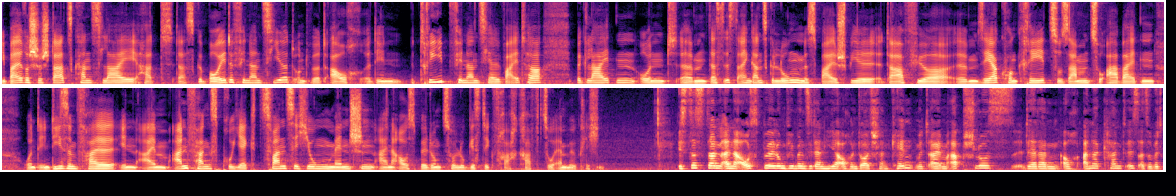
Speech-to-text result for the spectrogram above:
Die Bayerische Staatskanzlei hat das Gebäude finanziert und wird auch den Betrieb finanziell weiter begleiten. Und ähm, das ist ein ganz gelungenes Beispiel dafür, ähm, sehr konkret zusammenzuarbeiten und in diesem Fall in einem Anfangsprojekt 20 jungen Menschen eine Ausbildung zur Logistikfachkraft zu ermöglichen. Ist das dann eine Ausbildung, wie man sie dann hier auch in Deutschland kennt, mit einem Abschluss, der dann auch anerkannt ist? Also wird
